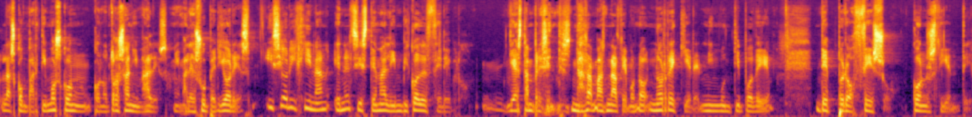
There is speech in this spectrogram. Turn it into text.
las compartimos con, otros animales, animales superiores, y se originan en el sistema límbico del cerebro. Ya están presentes, nada más nacemos, no, no requieren ningún tipo de, de proceso consciente.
